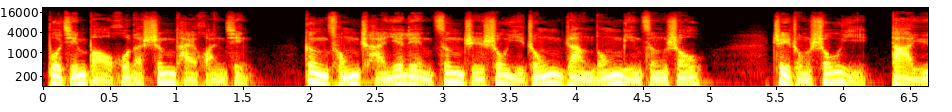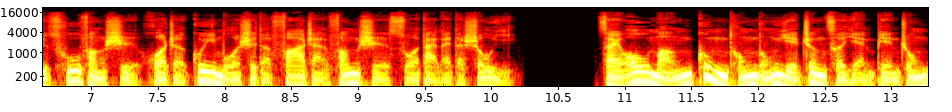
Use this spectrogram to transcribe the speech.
不仅保护了生态环境，更从产业链增值收益中让农民增收。这种收益大于粗放式或者规模式的发展方式所带来的收益。在欧盟共同农业政策演变中。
